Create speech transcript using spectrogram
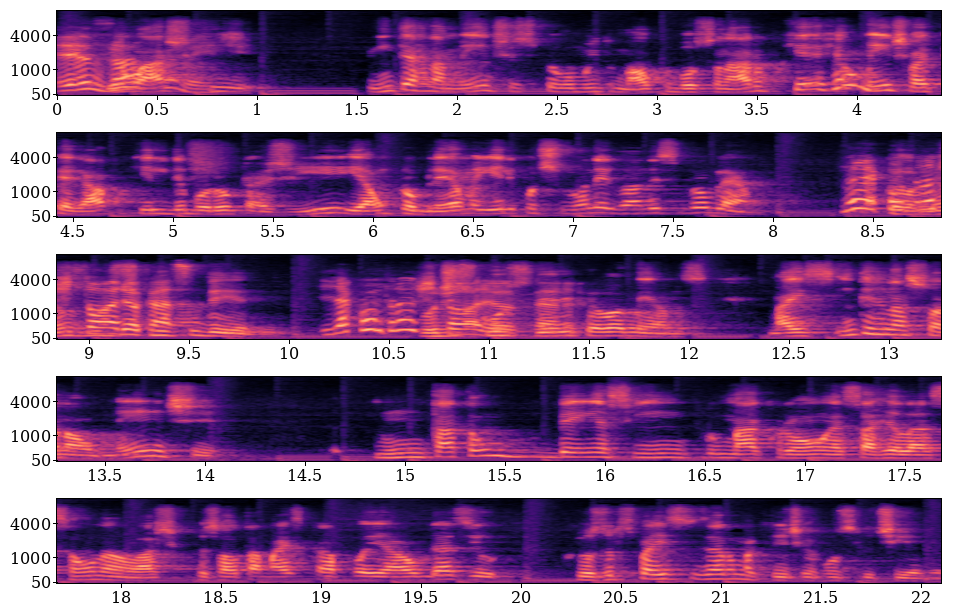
Exatamente. Eu acho que internamente isso pegou muito mal pro Bolsonaro, porque realmente vai pegar, porque ele demorou para agir e é um problema e ele continua negando esse problema. Não, é contraditório, cara. Dele. E é contraditório. O discurso cara. dele, pelo menos. Mas internacionalmente, não tá tão bem assim pro Macron essa relação, não. Acho que o pessoal tá mais para apoiar o Brasil. Porque os outros países fizeram uma crítica construtiva.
